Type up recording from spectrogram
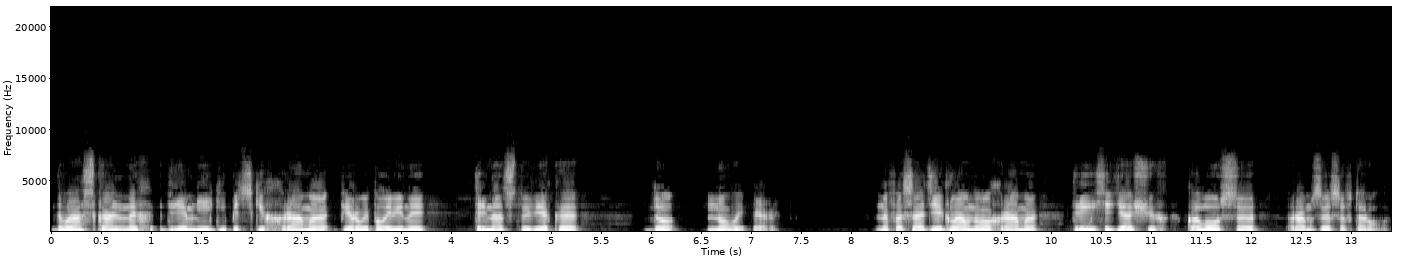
Два скальных древнеегипетских храма первой половины XIII века до новой эры. На фасаде главного храма три сидящих колосса Рамзеса II.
